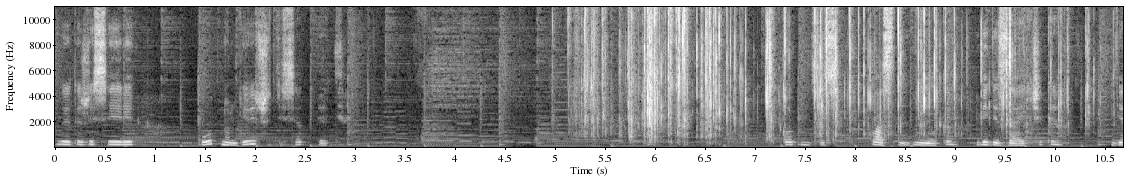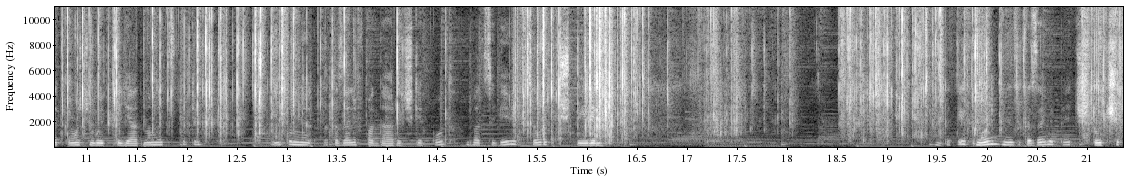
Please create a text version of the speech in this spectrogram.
в этой же серии. Код 0965. Вот здесь классная милка в виде зайчика. Деткам очень будет приятно мыть. Вот у меня заказали в подарочке. Код 2944. Вот таких мы мне заказали 5 штучек.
